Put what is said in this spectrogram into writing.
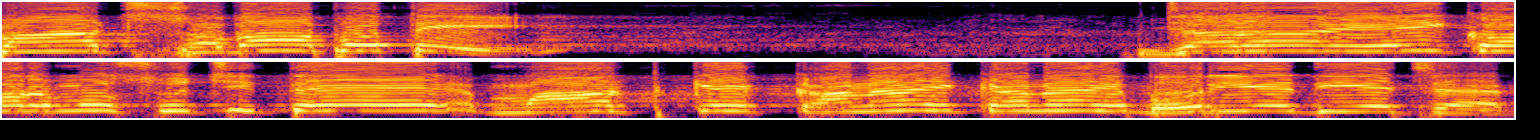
পাঁচ সভাপতি যারা এই কর্মসূচিতে মাঠকে কানায় কানায় ভরিয়ে দিয়েছেন,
